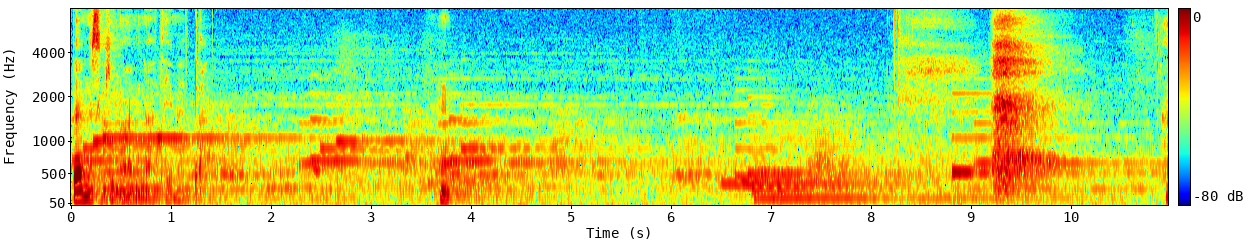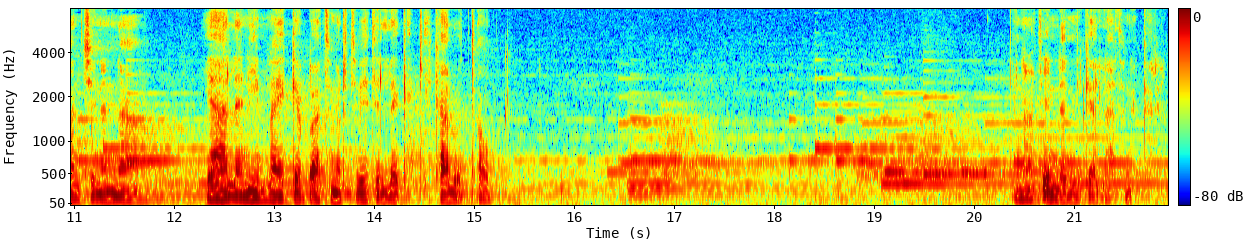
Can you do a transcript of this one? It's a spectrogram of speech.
በምስኪኗ እናቴ መጣ። አንቺንና ያ ለእኔ የማይገባ ትምህርት ቤትን ለቅቄ ካልወጣው እናቴ እንደሚገላት ነገረኝ።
